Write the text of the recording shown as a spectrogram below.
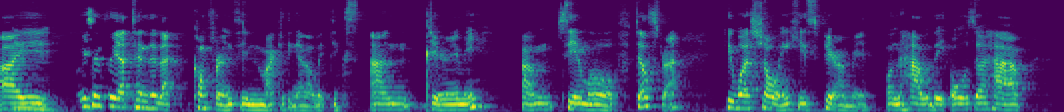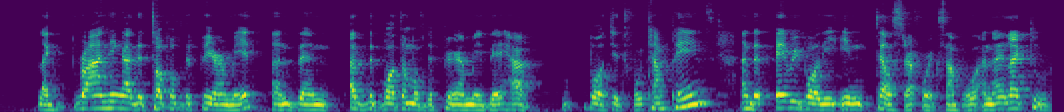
I mm. recently attended a conference in marketing analytics, and Jeremy, um, CMO of Telstra, he was showing his pyramid on how they also have like branding at the top of the pyramid, and then at the bottom of the pyramid they have budget for campaigns, and that everybody in Telstra, for example, and I like to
